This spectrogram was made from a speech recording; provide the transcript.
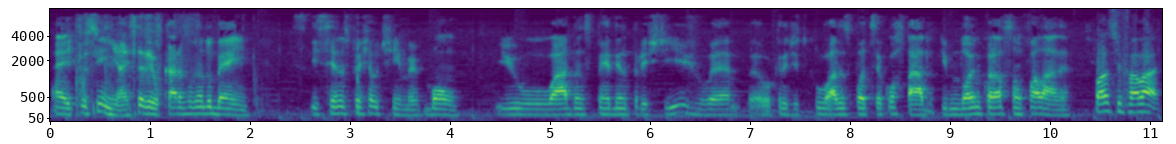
É, tipo assim, aí você vê o cara jogando bem e sendo special teamer bom e o Adams perdendo prestígio, é, eu acredito que o Adams pode ser cortado, que me dói no coração falar, né? posso te falar?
